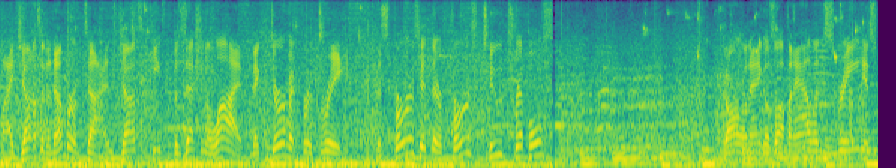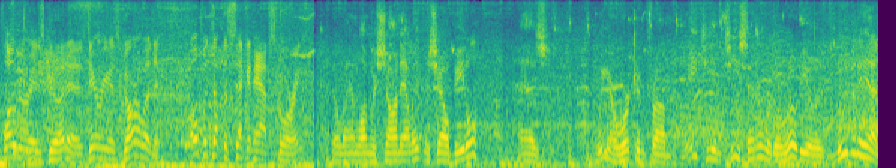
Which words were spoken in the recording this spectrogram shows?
by Johnson a number of times. Johnson keeps the possession alive. McDermott for three. The Spurs hit their first two triples. Garland angles off an Allen screen. His floater is good as Darius Garland opens up the second half scoring. Bill Land along with Sean Elliott, Michelle Beadle, as we are working from the AT&T Center where the rodeo is moving in.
